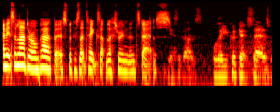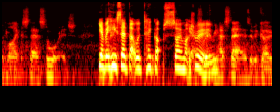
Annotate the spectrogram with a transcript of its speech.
And it's a ladder on purpose because that takes up less room than stairs. Yes, it does. Although you could get stairs with like stair storage. Yeah, but he said that would take up so much Yeah, so if we had stairs, it would go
